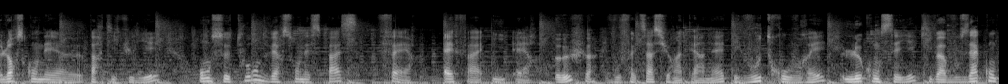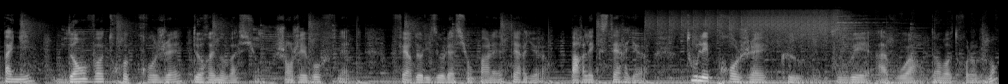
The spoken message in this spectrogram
Lorsqu'on est euh, particulier, on se tourne vers son espace faire. F-A-I-R-E. Vous faites ça sur Internet et vous trouverez le conseiller qui va vous accompagner dans votre projet de rénovation. Changer vos fenêtres, faire de l'isolation par l'intérieur, par l'extérieur. Tous les projets que vous pouvez avoir dans votre logement,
